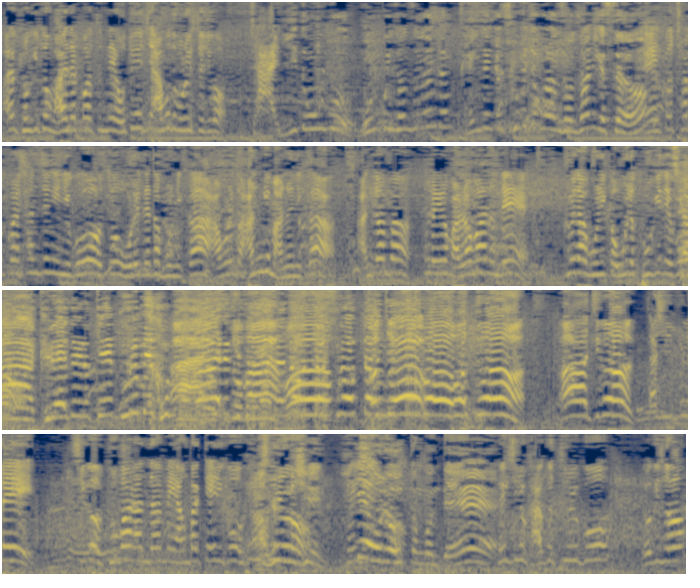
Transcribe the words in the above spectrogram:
아 경기 더 봐야 될 것 같은데 어떻게 될지 아무도 모르겠어요 지금. 자, 이 농구, 농구 이 선수는 좀 굉장히 좀 수비적으로 하는 선수 아니겠어요? 에이, 또 철권의 산증인이고 또 오래되다 보니까 아무래도 아는 게 많으니까 안전방 플레이로 가려고 하는데 그러다 보니까 오히려 독이 되고. 자, 그래도 이렇게 무릎에 콤보가 아, 이렇게. 들어가면 어쩔 수가 없다는 거! 원투! 아, 지금, 다시 플레이. 지금 도발한 다음에 양발 때리고 아, 횡신으로. 횡신. 이게 횡신으로. 어려웠던 건데. 횡신으로 가고 틀고, 여기서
